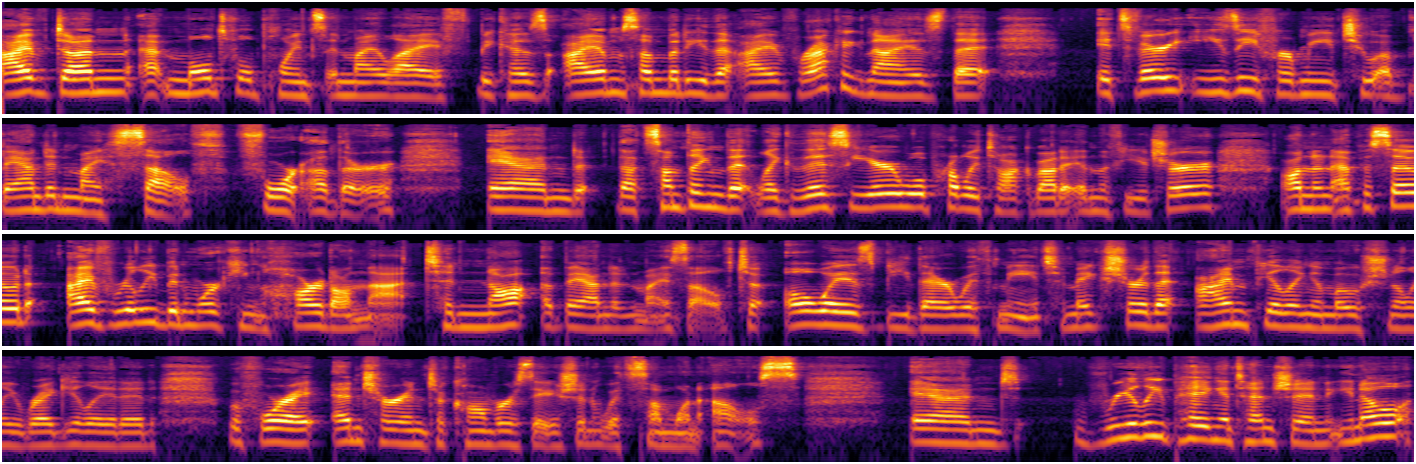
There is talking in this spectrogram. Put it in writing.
I've done at multiple points in my life because I am somebody that I've recognized that it's very easy for me to abandon myself for other. And that's something that like this year we'll probably talk about it in the future on an episode. I've really been working hard on that to not abandon myself to always be there with me to make sure that i'm feeling emotionally regulated before i enter into conversation with someone else. And really paying attention you know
